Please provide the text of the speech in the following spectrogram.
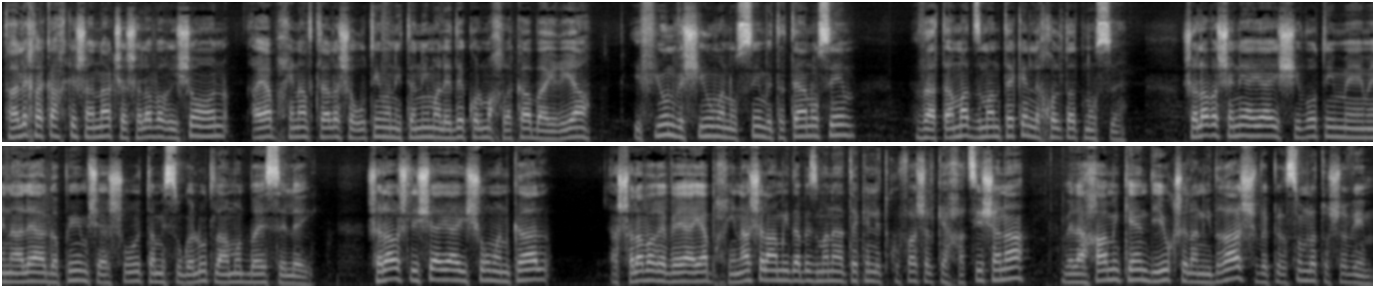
תהליך לקח כשנה כשהשלב הראשון היה בחינת כלל השירותים הניתנים על ידי כל מחלקה בעירייה, אפיון ושיום הנושאים ותתי הנושאים, והתאמת זמן תקן לכל תת נושא. השלב השני היה ישיבות עם אה, מנהלי האגפים שיאשרו את המסוגלות לעמוד ב-SLA. השלב השלישי היה אישור מנכ"ל. השלב הרביעי היה בחינה של העמידה בזמני התקן לתקופה של כחצי שנה, ולאחר מכן דיוק של הנדרש ופרסום לתושבים.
